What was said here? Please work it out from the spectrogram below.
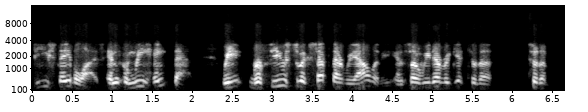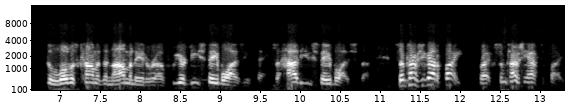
destabilize, and, and we hate that. We refuse to accept that reality, and so we never get to the to the the lowest common denominator of we are destabilizing things. So how do you stabilize stuff? Sometimes you got to fight, right? Sometimes you have to fight,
